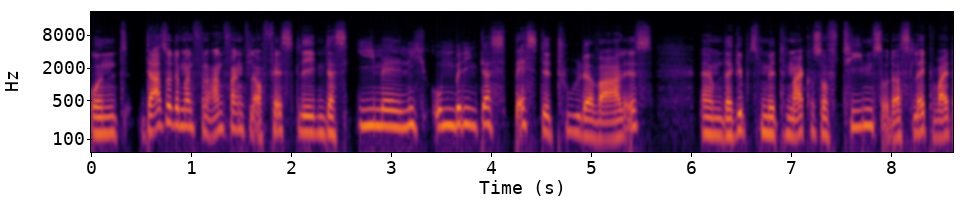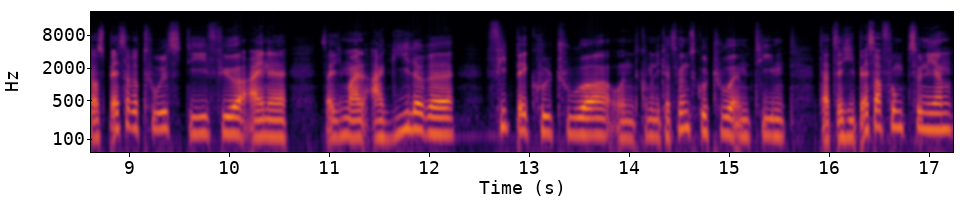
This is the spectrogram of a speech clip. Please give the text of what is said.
Und da sollte man von Anfang vielleicht auch festlegen, dass E-Mail nicht unbedingt das beste Tool der Wahl ist, ähm, da gibt's mit Microsoft Teams oder Slack weitaus bessere Tools, die für eine, sage ich mal, agilere Feedback-Kultur und Kommunikationskultur im Team tatsächlich besser funktionieren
